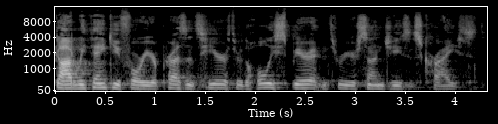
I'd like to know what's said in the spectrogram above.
God, we thank you for your presence here through the Holy Spirit and through your Son, Jesus Christ.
